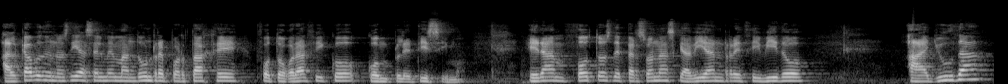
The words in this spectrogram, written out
al cabo de unos días él me mandó un reportaje fotográfico completísimo. Eran fotos de personas que habían recibido ayuda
